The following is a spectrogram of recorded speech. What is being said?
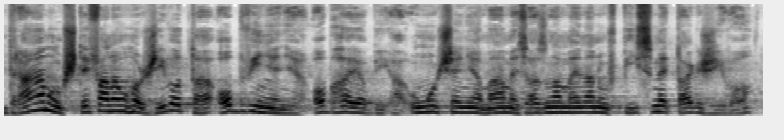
Drámu Štefanovho života, obvinenia, obhajoby a umúčenia máme zaznamenanú v písme tak živo,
